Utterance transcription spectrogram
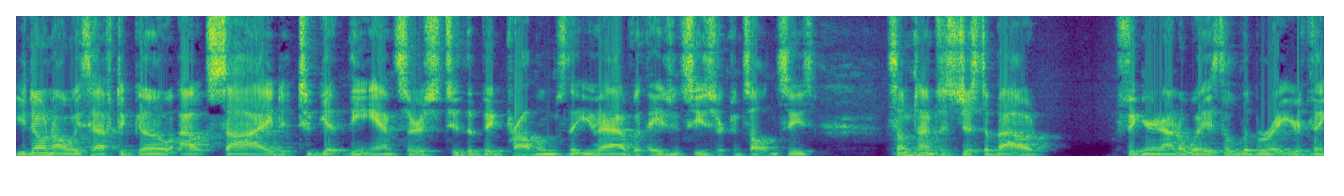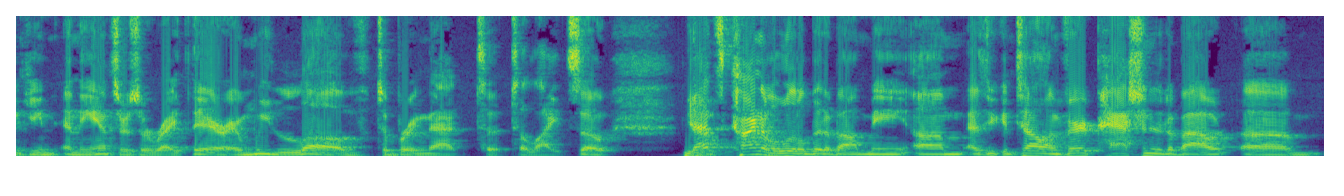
you don't always have to go outside to get the answers to the big problems that you have with agencies or consultancies sometimes it's just about figuring out a ways to liberate your thinking and the answers are right there and we love to bring that to, to light so yeah. that's kind of a little bit about me um, as you can tell i'm very passionate about um,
